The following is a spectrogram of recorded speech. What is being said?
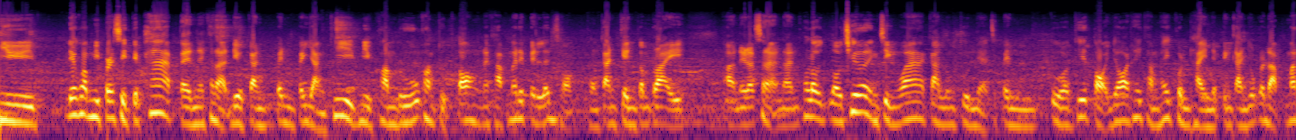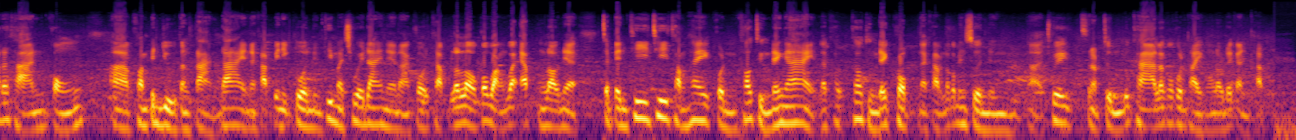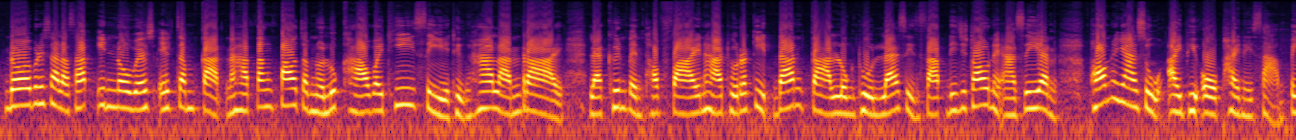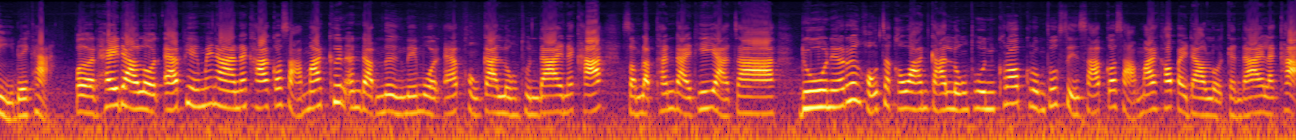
มีเรียกว่ามีประสิทธิภาพแต่ในขณะเดียวกันเป็นไปอย่างที่มีความรู้ความถูกต้องนะครับไม่ได้เป็นเรื่องของของการเก็งกำไร ในลักษณะนั้น เพราะเราเราเชื่อจริง ๆ ว่าการลงทุนเนี่ยจะเป็นตัวที่ต่อยอดให้ทำให้คนไทยเนี่ยเป็นการยกระดับมาตรฐานของความเป็นอยู่ต่างๆ ได้นะครับเป็นอีกตัวหนึ่งที่มาช่วยได้ในอนาคตครับแล้วเราก็หวังว่าแอปของเราเนี่ยจะเป็นที่ที่ทำให้คนเข้าถึงได้ง่าย และเข้าถึงได้ครบนะครับแล้วก็เป็นส่วนหนึ่งช่วยสนับสนุนลูกค้าแล้วก็คนไทยของเราด้วยกันครับ โดยบริษัทหลักทรัพย์ Innovate X จำกัดนะคะตั้งเป้าจำนวนลูกค้าไว้ที่ 4-5 ล้านราย และขึ้นเป็นท็อป5นะคะธุรกิจด้านการลงทุนและสินทรัพย์ดิจิทัลในอาเซียน พร้อมทะยานสู่ IPO ภายใน 3 ปีด้วยค่ะเปิดให้ดาวน์โหลดแอปเพียงไม่นานนะคะ ก็สามารถขึ้นอันดับหนึ่งในหมวดแอปของการลงทุนได้นะคะสำหรับท่านใดที่อยากจะดูในเรื่องของจักรวาลการลงทุนครอบคลุมทุกสินทรัพย์ก็สามารถเข้าไปดาวน์โหลดกันได้แล้วค่ะ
